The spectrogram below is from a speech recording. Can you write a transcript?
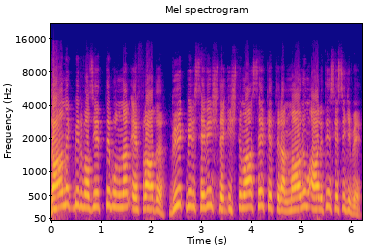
Dağınık bir vaziyette bulunan efradı büyük bir sevinçle içtima sevk ettiren malum aletin sesi gibi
